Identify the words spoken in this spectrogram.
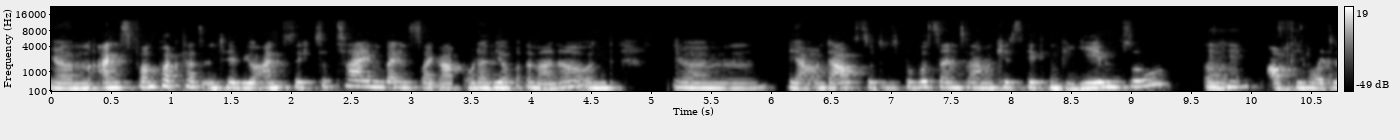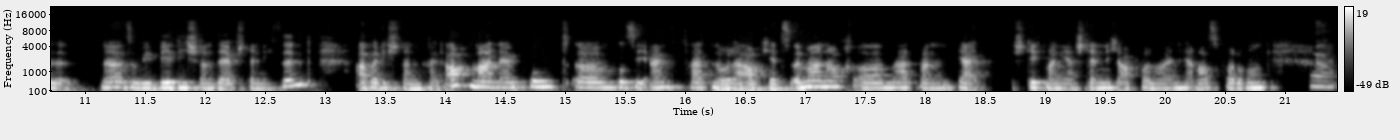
ähm, Angst vorm Podcast-Interview, Angst sich zu zeigen bei Instagram oder wie auch immer. Ne? Und ähm, ja, und da auch so dieses Bewusstsein zu haben, okay, es geht irgendwie jedem so. Äh, mhm. Äh, auch die heute, ne, so wie wir, die schon selbstständig sind, aber die standen halt auch mal an einem Punkt, äh, wo sie Angst hatten oder auch jetzt immer noch, äh, hat man, ja, steht man ja ständig auch vor neuen Herausforderungen, ja.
